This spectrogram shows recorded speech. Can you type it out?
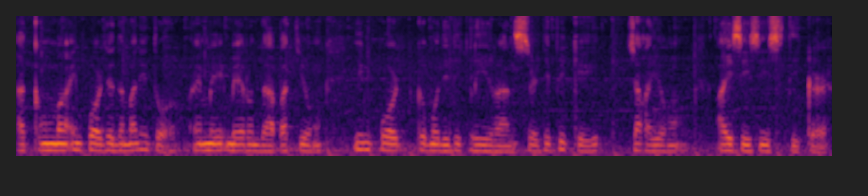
At kung mga imported naman ito, ay may meron dapat yung Import Commodity Clearance Certificate tsaka yung ICC sticker.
